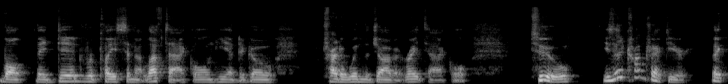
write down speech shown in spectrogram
well, they did replace him at left tackle, and he had to go try to win the job at right tackle. Two, he's in a contract year. Like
